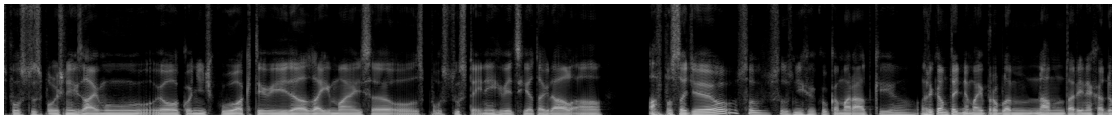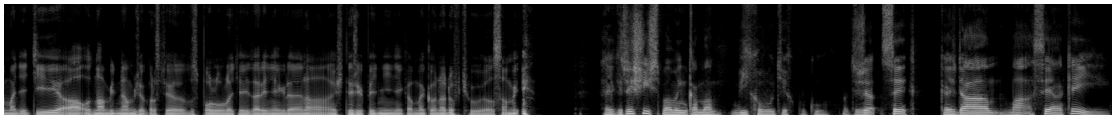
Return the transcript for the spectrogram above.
spoustu společných zájmů, jo, koničků, aktivit a zajímají se o spoustu stejných věcí a tak dál a a v podstatě jo, jsou, jsou z nich jako kamarádky. A říkám, teď nemají problém nám tady nechat doma děti a oznámit nám, že prostě spolu letějí tady někde na 4-5 dní někam jako na dovču, jo, sami. Jak řešíš s maminkama výchovu těch kluků? Protože si každá má asi nějaký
